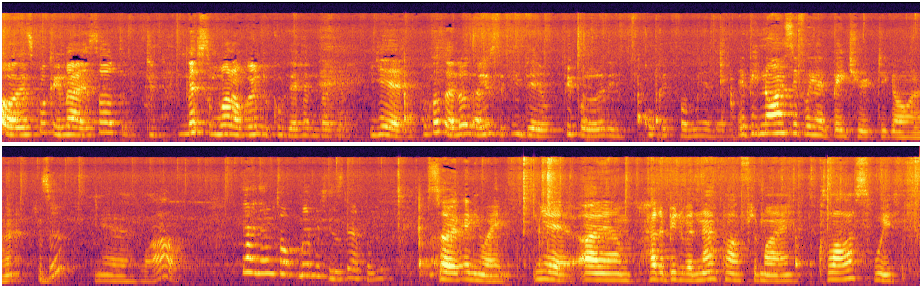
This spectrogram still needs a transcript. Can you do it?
Oh, it's cooking nice. So, to, to, next month I'm going to cook the hamburger. yeah. Because I don't, I used to eat the people already cook it for me. And then, It'd be nice if we had beetroot to go on it. is it? Yeah. Wow. Yeah, talk. So anyway, yeah, I um, had a bit of a nap after my class with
